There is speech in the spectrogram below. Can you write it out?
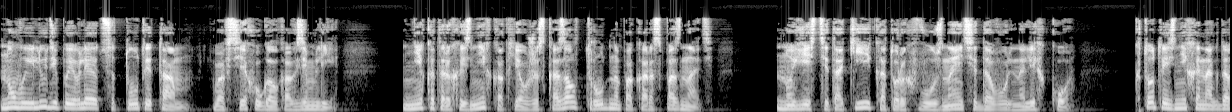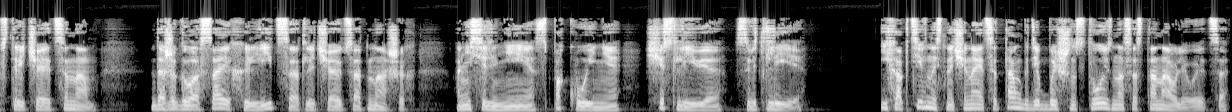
Новые люди появляются тут и там, во всех уголках Земли – Некоторых из них, как я уже сказал, трудно пока распознать. Но есть и такие, которых вы узнаете довольно легко. Кто-то из них иногда встречается нам. Даже голоса их и лица отличаются от наших. Они сильнее, спокойнее, счастливее, светлее. Их активность начинается там, где большинство из нас останавливается.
